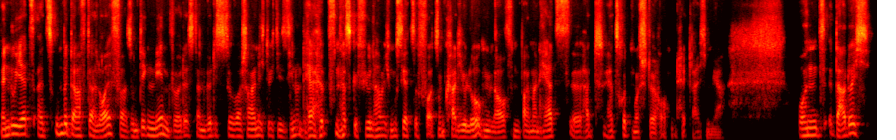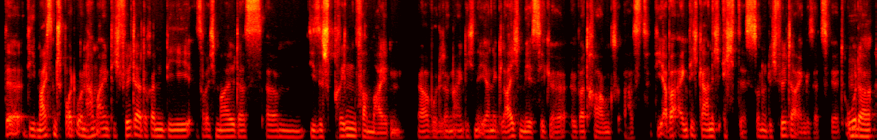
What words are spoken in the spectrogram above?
Wenn du jetzt als unbedarfter Läufer so ein Ding nehmen würdest, dann würdest du wahrscheinlich durch dieses Hin- und Herhüpfen das Gefühl haben, ich muss jetzt sofort zum Kardiologen laufen, weil mein Herz äh, hat Herzrhythmusstörungen und dergleichen mehr. Und dadurch, die meisten Sportuhren haben eigentlich Filter drin, die, sag ich mal, das, ähm, dieses Springen vermeiden. Ja, wo du dann eigentlich eine, eher eine gleichmäßige Übertragung hast, die aber eigentlich gar nicht echt ist, sondern durch Filter eingesetzt wird. Oder mhm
